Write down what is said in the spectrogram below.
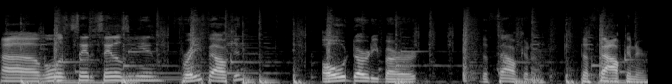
Uh, what was say say those again? Freddie Falcon, Old Dirty Bird, the Falconer. The Falconer.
